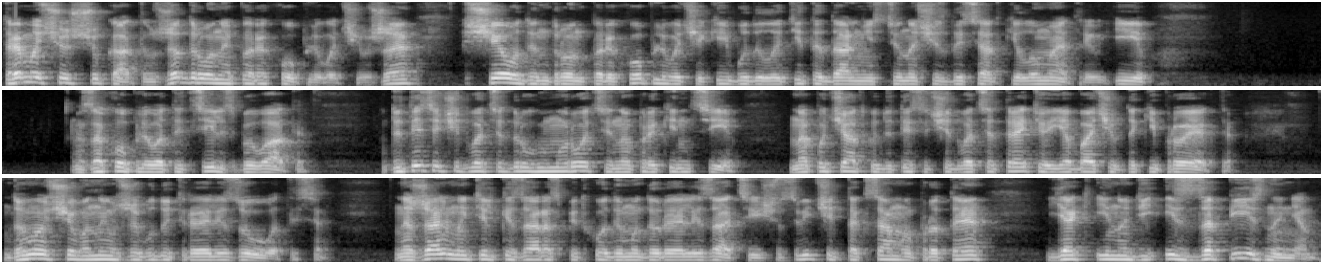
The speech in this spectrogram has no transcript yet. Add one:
Треба щось шукати. Вже дрони-перехоплювачі, вже ще один дрон-перехоплювач, який буде летіти дальністю на 60 кілометрів і захоплювати ціль, збивати. У 2022 році, наприкінці, на початку 2023 я бачив такі проекти. Думаю, що вони вже будуть реалізовуватися. На жаль, ми тільки зараз підходимо до реалізації, що свідчить так само про те, як іноді із запізненням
